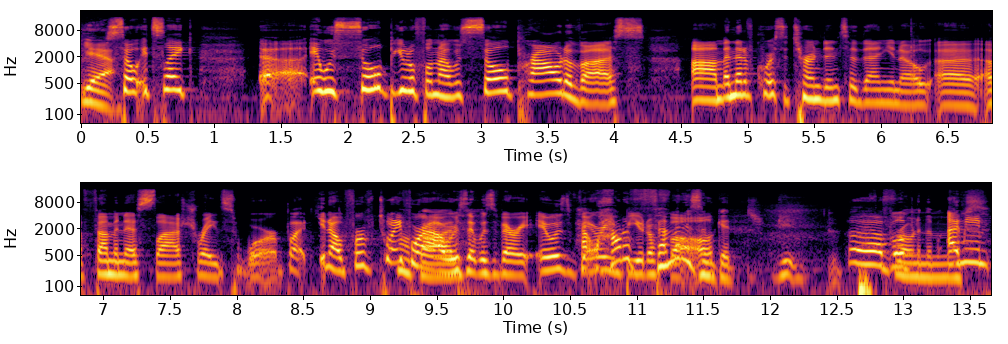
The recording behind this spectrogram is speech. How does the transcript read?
Yeah. So it's like, uh, it was so beautiful and I was so proud of us. Um, and then, of course, it turned into then, you know, uh, a feminist slash race war. But, you know, for 24 Oh, hours, it was very, it was How, very how did beautiful. feminism get, get Uh, thrown in the mix? I mean,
